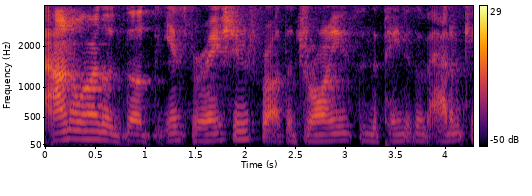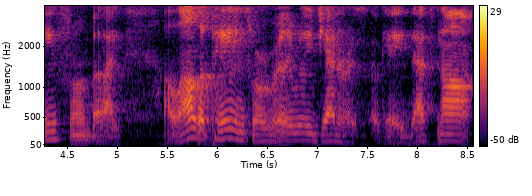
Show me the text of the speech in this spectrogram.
I don't know where the, the, the inspiration for the drawings and the paintings of Adam came from, but like a lot of the paintings were really really generous. Okay, that's not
